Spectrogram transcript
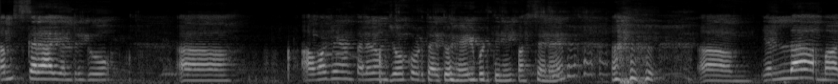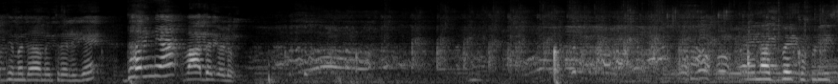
ನಮಸ್ಕಾರ ಎಲ್ರಿಗೂ. ಆವಾಗಲೇ ನಾನು ತಲೆ ಒಂದು ಜೋಕ್ ಕೊಡ್ತಾ ಇತ್ತು, ಹೇಳ್ಬಿಡ್ತೀನಿ ಫಸ್ಟೇನೆ. ಎಲ್ಲ ಮಾಧ್ಯಮದ ಮಿತ್ರರಿಗೆ ಧನ್ಯವಾದಗಳು. ಏನಾಗಬೇಕು ಪ್ಲೀಸ್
